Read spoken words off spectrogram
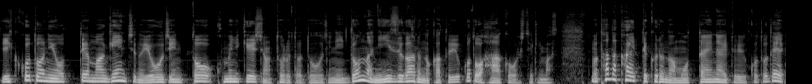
行くことによって、まあ、現地の要人とコミュニケーションを取ると同時にどんなニーズがあるのかということを把握をしてきます。でもただ帰ってくるのはもったいないということで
